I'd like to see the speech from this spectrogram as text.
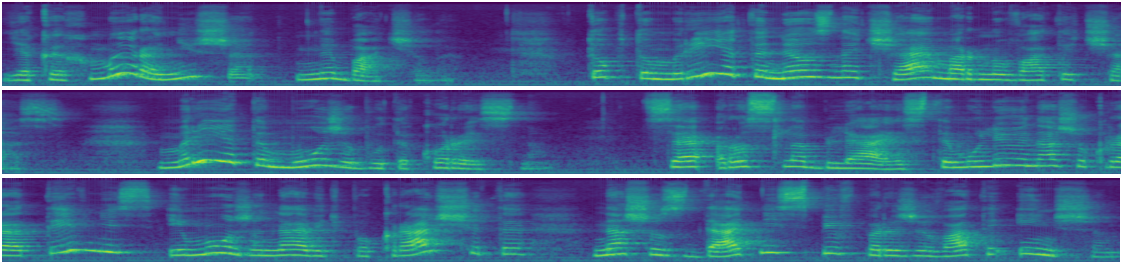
яких ми раніше не бачили. Тобто мріяти не означає марнувати час. Мріяти може бути корисно. Це розслабляє, стимулює нашу креативність і може навіть покращити нашу здатність співпереживати іншим,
